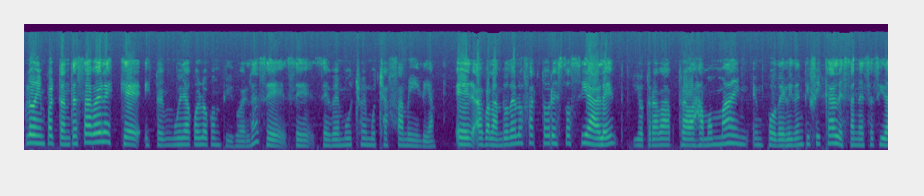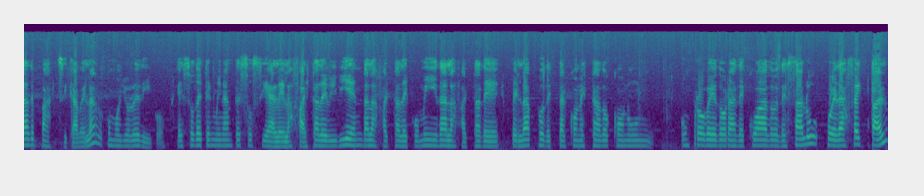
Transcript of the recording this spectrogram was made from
Lo importante saber es que, estoy muy de acuerdo contigo, ¿verdad? Se, se, ve mucho en muchas familias. Eh, hablando de los factores sociales, yo trabajamos más en, poder identificar esas necesidades básicas, ¿verdad? Como yo le digo, esos determinantes sociales, la falta de vivienda, la falta de comida, la falta de, ¿verdad? Poder estar conectado con un, un proveedor adecuado de salud puede afectar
